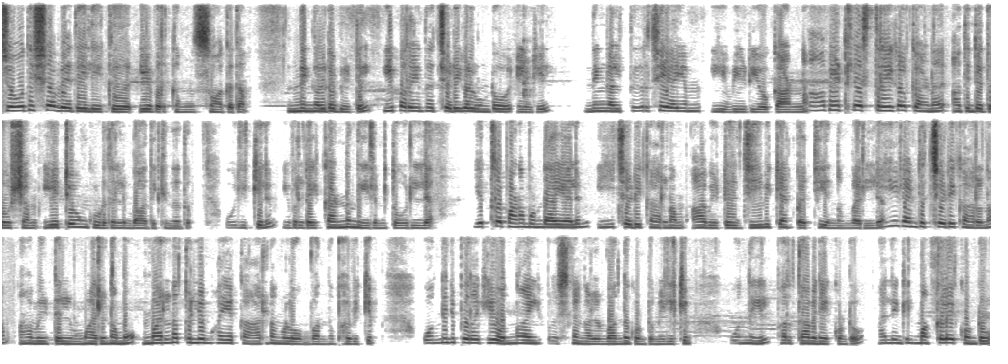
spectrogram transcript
ജ്യോതിഷ വേദയിലേക്ക് ഏവർക്കും സ്വാഗതം. നിങ്ങളുടെ വീട്ടിൽ ഈ പറയുന്ന ചെടികൾ ഉണ്ടോ എങ്കിൽ നിങ്ങൾ തീർച്ചയായും ഈ വീഡിയോ കാണണം. ആ വീട്ടിലെ സ്ത്രീകൾക്കാണ് അതിന്റെ ദോഷം ഏറ്റവും കൂടുതൽ ബാധിക്കുന്നത്. ഒരിക്കലും ഇവരുടെ കണ്ണുനീരും തോരില്ല. എത്ര പണമുണ്ടായാലും ഈ ചെടി കാരണം ആ വീട്ടിൽ ജീവിക്കാൻ പറ്റിയെന്നും വരില്ല. ഈ രണ്ട് ചെടി കാരണം ആ വീട്ടിൽ മരണമോ മരണതുല്യമായ കാരണങ്ങളോ വന്നു ഭവിക്കും. ഒന്നിന് പിറകെ ഒന്നായി പ്രശ്നങ്ങൾ വന്നുകൊണ്ടുമിരിക്കും. ഒന്നിൽ ഭർത്താവിനെ കൊണ്ടോ അല്ലെങ്കിൽ മക്കളെ കൊണ്ടോ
